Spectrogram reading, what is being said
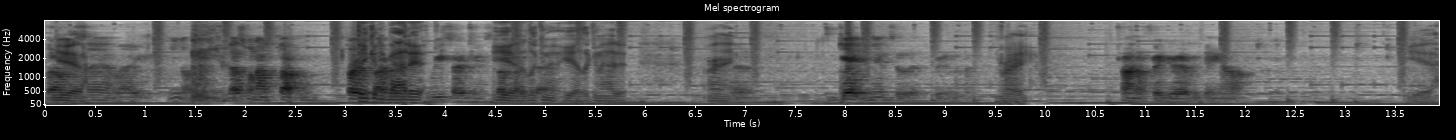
But Yeah. I'm saying like, you know, that's when I start first Thinking about it. researching Yeah, like looking that. at yeah, looking at it. Right, Yeah. getting into it, pretty much. right. trying to figure everything out. Yeah,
